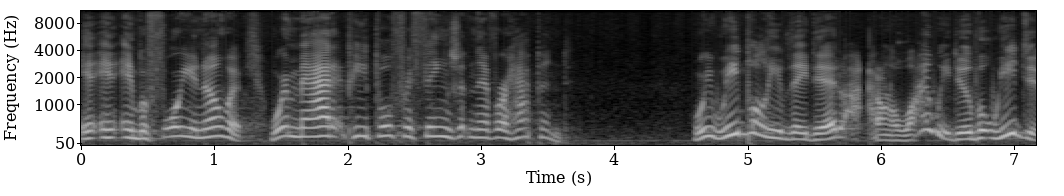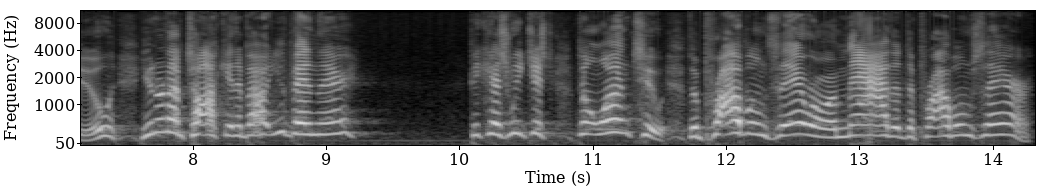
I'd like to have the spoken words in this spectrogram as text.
and, and, before you know it, we're mad at people for things that never happened. We, we believe they did. I don't know why we do, but we do. You know what I'm talking about? You've been there. Because we just don't want to. The problem's there, or we're mad that the problem's there.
